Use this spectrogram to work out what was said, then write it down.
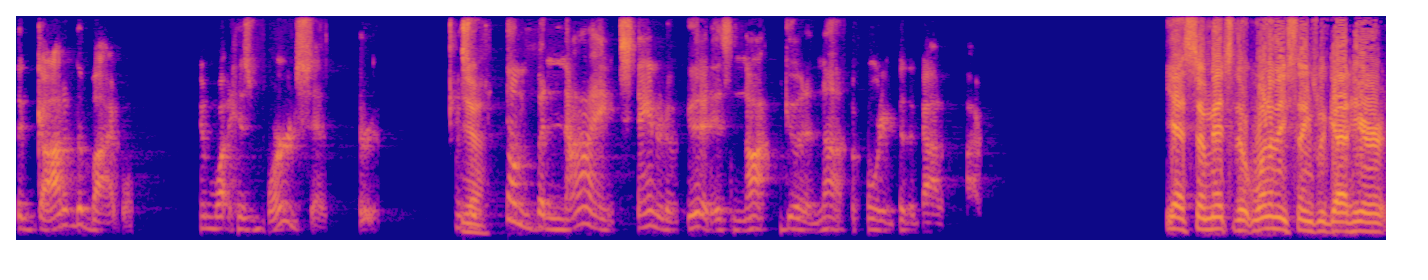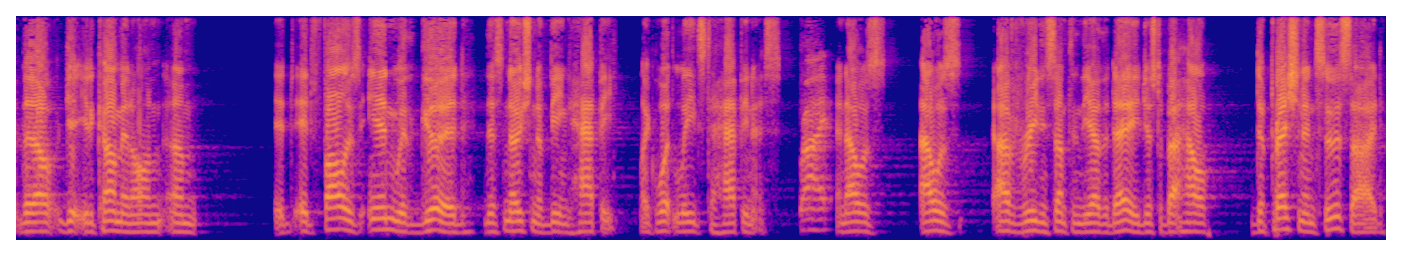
the God of the Bible and what his word says. And so yeah. some benign standard of good is not good enough according to the God of the Bible. Yeah, so Mitch, the, one of these things we've got here that I'll get you to comment on, um, it, it follows in with good this notion of being happy like what leads to happiness right and i was i was i was reading something the other day just about how depression and suicide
